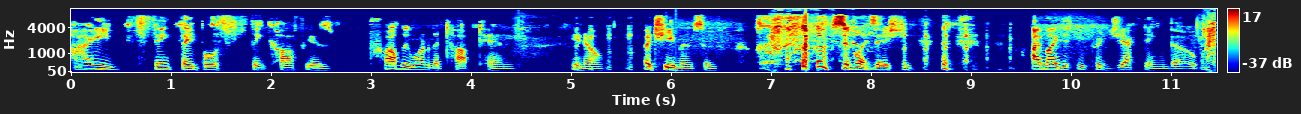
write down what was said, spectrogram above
I think they both think coffee is probably one of the top 10, you know, achievements of civilization. I might just be projecting though.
